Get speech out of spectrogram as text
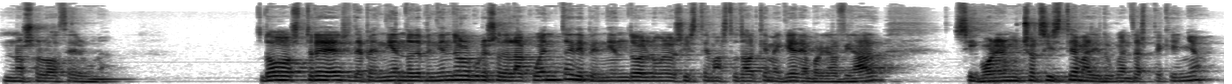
no solo hacer una. dos, tres, dependiendo, dependiendo del grueso de la cuenta y dependiendo del número de sistemas total que me queden, porque al final, si pones muchos sistemas y tu cuenta es pequeña,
